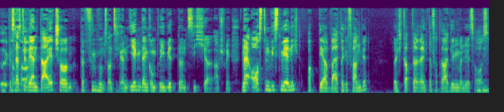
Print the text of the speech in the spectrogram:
Äh, Das heißt, wir wären da jetzt schon bei 25 Rennen. Irgendein Grand Prix wird dann sicher abspringen. Naja, Austin wissen wir ja nicht, ob der weitergefahren wird, weil ich glaube, da rennt der Vertrag irgendwann jetzt aus.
